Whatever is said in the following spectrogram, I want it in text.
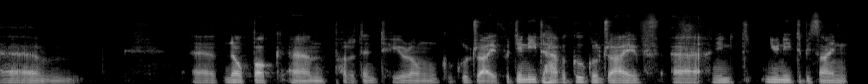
um, notebook and put it into your own Google Drive. But you need to have a Google Drive uh, and you need, to, you need to be signed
